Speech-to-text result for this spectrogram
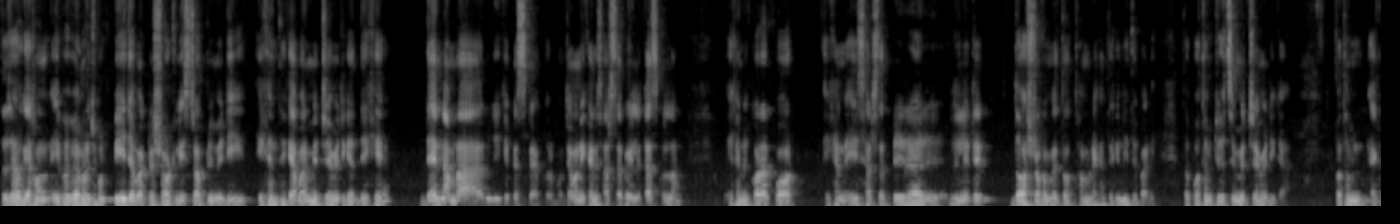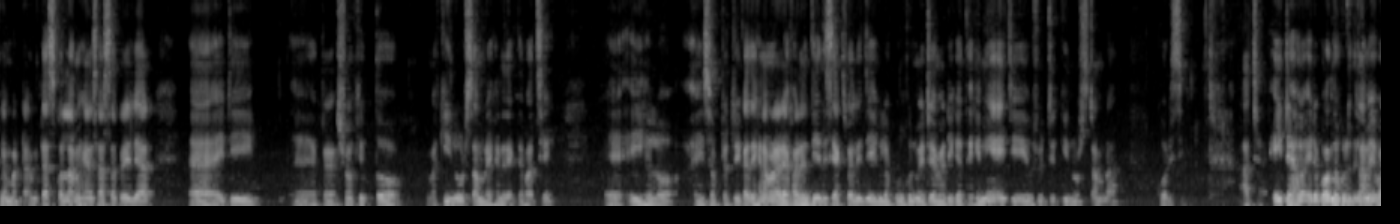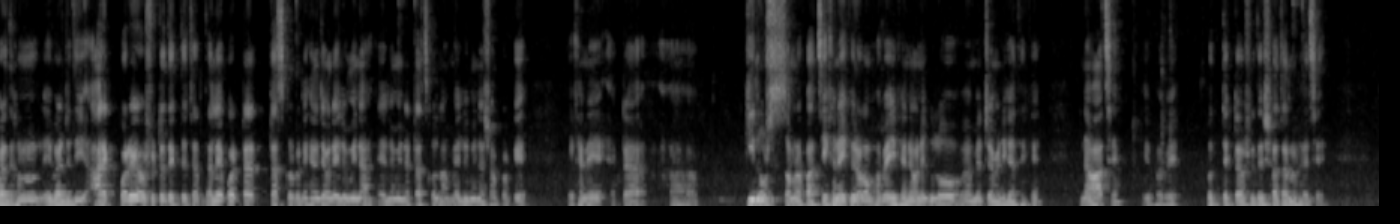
তো যাই হোক, এখন এইভাবে আমরা যখন পেয়ে যাব একটা শর্ট লিস্ট অফ রিমেডি এখান থেকে আবার মেট্রিয়ামেটিকা দেখে দেন আমরা রুগীকে প্রেসক্রাইব করব। যেমন এখানে সারসাপেরিলে টাচ করলাম। এখানে করার পর এখানে এই সারসাপেরিয়া রিলেটেড দশ রকমের তথ্য আমরা এখান থেকে নিতে পারি। তো প্রথমটি হচ্ছে মেট্রামেডিকা প্রথম এক নম্বরটা আমি টাচ করলাম। এখানে সারসাপেরিলিয়ার এটি একটা সংক্ষিপ্ত কি নোটস আমরা এখানে দেখতে পাচ্ছি। এই হলো এই সফটওয়্যারটির কাজ। এখানে আমরা রেফারেন্স দিয়ে দিচ্ছি অ্যাকচুয়ালি যে এগুলো কোন কোন মেট্রামেডিকা থেকে নিয়ে এই যে ওষুধটির কি নোটসটা আমরা করেছি। আচ্ছা এইটা এটা বন্ধ করে দিলাম। এবার দেখুন এবার যদি আরেক পরের ওষুধটা দেখতে চান তাহলে পরেরটা টাচ করবেন। এখানে যেমন Illumina, Illumina টাচ করলাম। Illumina সম্পর্কে এখানে একটা কি নোটস আমরা পাচ্ছি। এখানে একই রকমভাবে এখানে অনেকগুলো আ মেট্রামেডিকা থেকে নেওয়া আছে। এভাবে প্রত্যেকটা ওষুধে সাজানো হয়েছে।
